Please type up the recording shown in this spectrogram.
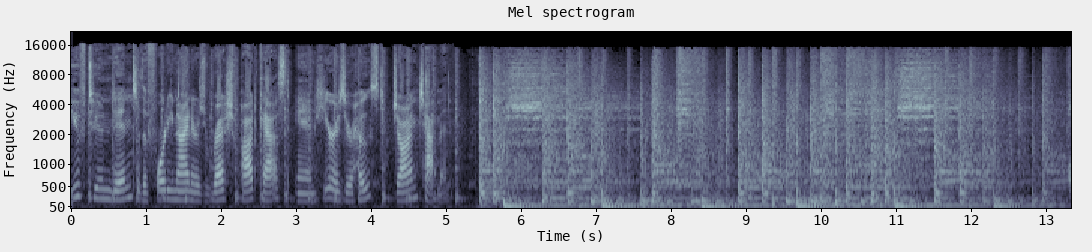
You've tuned in to the 49ers Rush podcast, and here is your host, John Chapman.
